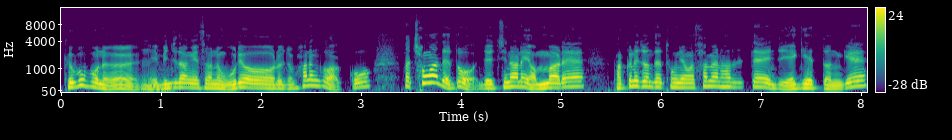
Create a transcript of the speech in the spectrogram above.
그 부분을 음. 민주당에서는 우려를 좀 하는 것 같고 청와대도 이제 지난해 연말에 박근혜 전 대통령을 사면할 때 이제 얘기했던 게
